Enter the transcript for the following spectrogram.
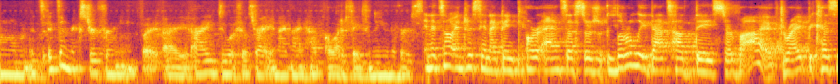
um, it's it's a mixture for me, but I I do what feels right, and I, I have a lot of faith in the universe. And it's so interesting. I think our ancestors literally that's how they survived, right? Because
